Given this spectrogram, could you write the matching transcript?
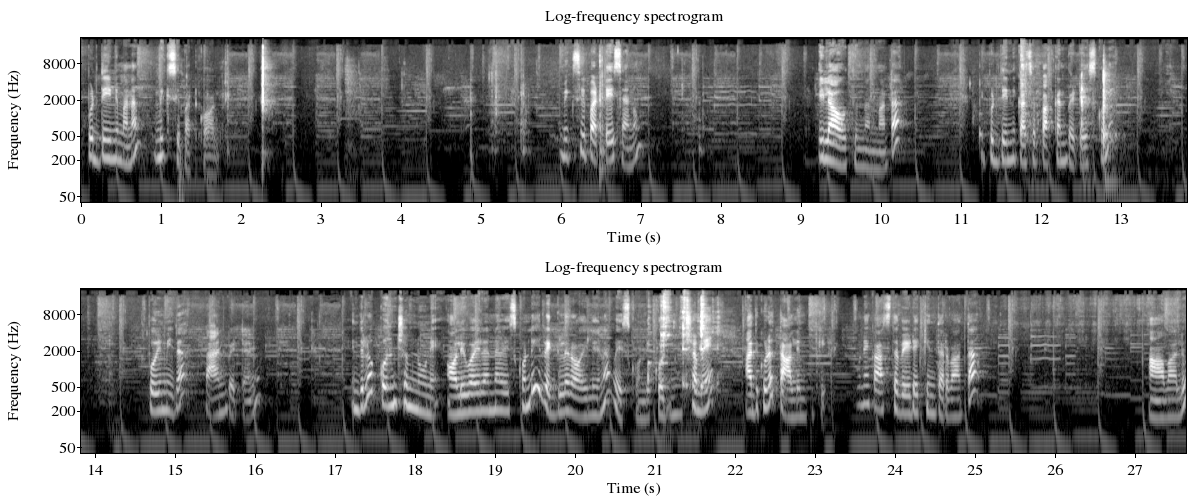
ఇప్పుడు దీన్ని మనం మిక్సీ పట్టుకోవాలి. మిక్సీ పట్టేశాను ఇలా అవుతుందన్నమాట. ఇప్పుడు దీన్ని కాసేపు పక్కన పెట్టేసుకొని పొయ్యి మీద ప్యాన్ పెట్టాను. ఇందులో కొంచెం నూనె ఆలివ్ ఆయిల్ అన్నా వేసుకోండి రెగ్యులర్ ఆయిల్ అయినా వేసుకోండి. కొంచెమే అది కూడా తాలింపుకి. నూనె కాస్త వేడెక్కిన తర్వాత ఆవాలు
